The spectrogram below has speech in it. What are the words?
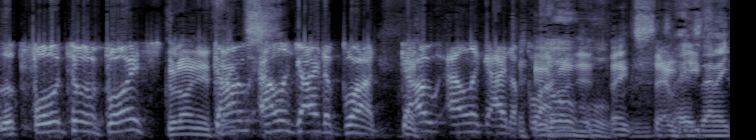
Look forward to it, boys. Good on you. Go thanks. alligator blood. Go alligator Good blood. on you. Thanks, Sammy. Thanks, Sammy.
